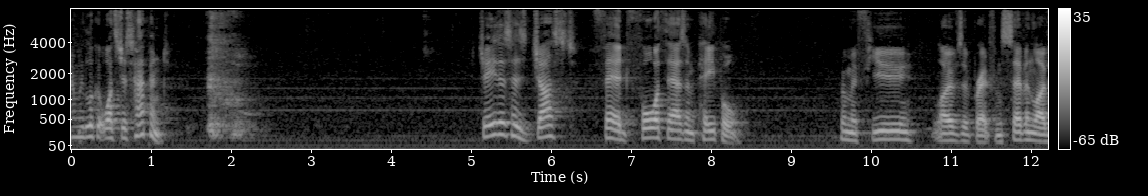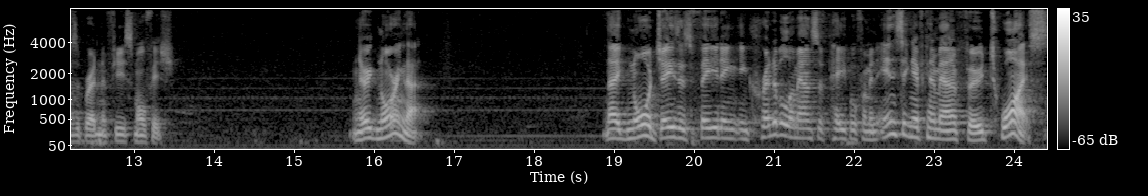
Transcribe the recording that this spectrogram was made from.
And we look at what's just happened. Jesus has just fed 4,000 people from a few loaves of bread, from seven loaves of bread and a few small fish. And they're ignoring that. They ignore Jesus feeding incredible amounts of people from an insignificant amount of food twice.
